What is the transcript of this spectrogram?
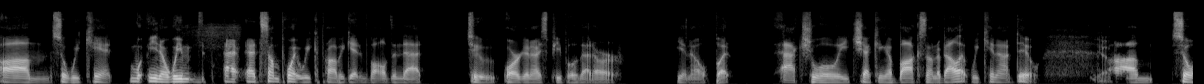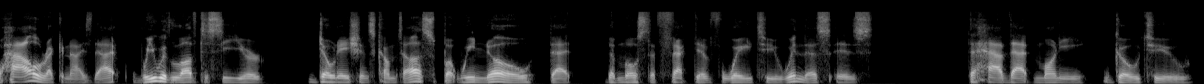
Um, so we can't, you know, we at, at some point we could probably get involved in that to organize people that are, you know, but actually checking a box on a ballot, we cannot do. Yeah. Um, so Howl recognized that. We would love to see your donations come to us, but we know that the most effective way to win this is to have that money go to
